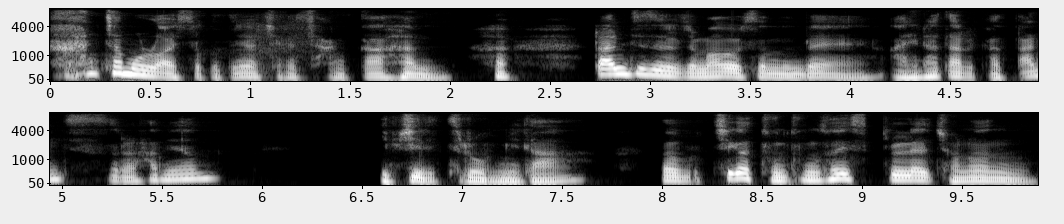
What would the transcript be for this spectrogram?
한참 올라와 있었거든요. 제가 잠깐 딴짓을 좀 하고 있었는데, 아니나 다를까 딴짓을 하면 입질이 들어옵니다. 어, 찌가 둥둥 서 있길래 저는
